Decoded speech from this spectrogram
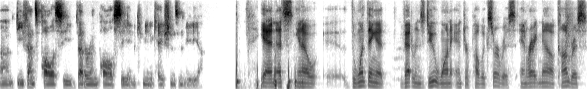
um, defense policy, veteran policy, and communications and media. Yeah, and that's you know the one thing that veterans do want to enter public service, and right now Congress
